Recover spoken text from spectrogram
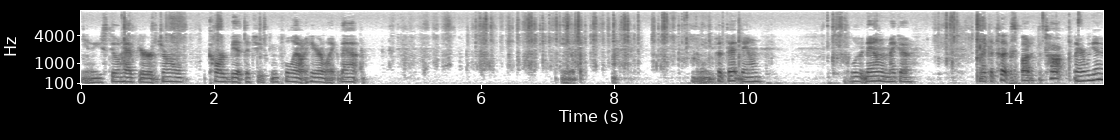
You know, you still have your journal card bit that you can pull out here like that. Yep. And then put that down. glue it down and make a make a tuck spot at the top. There we go.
